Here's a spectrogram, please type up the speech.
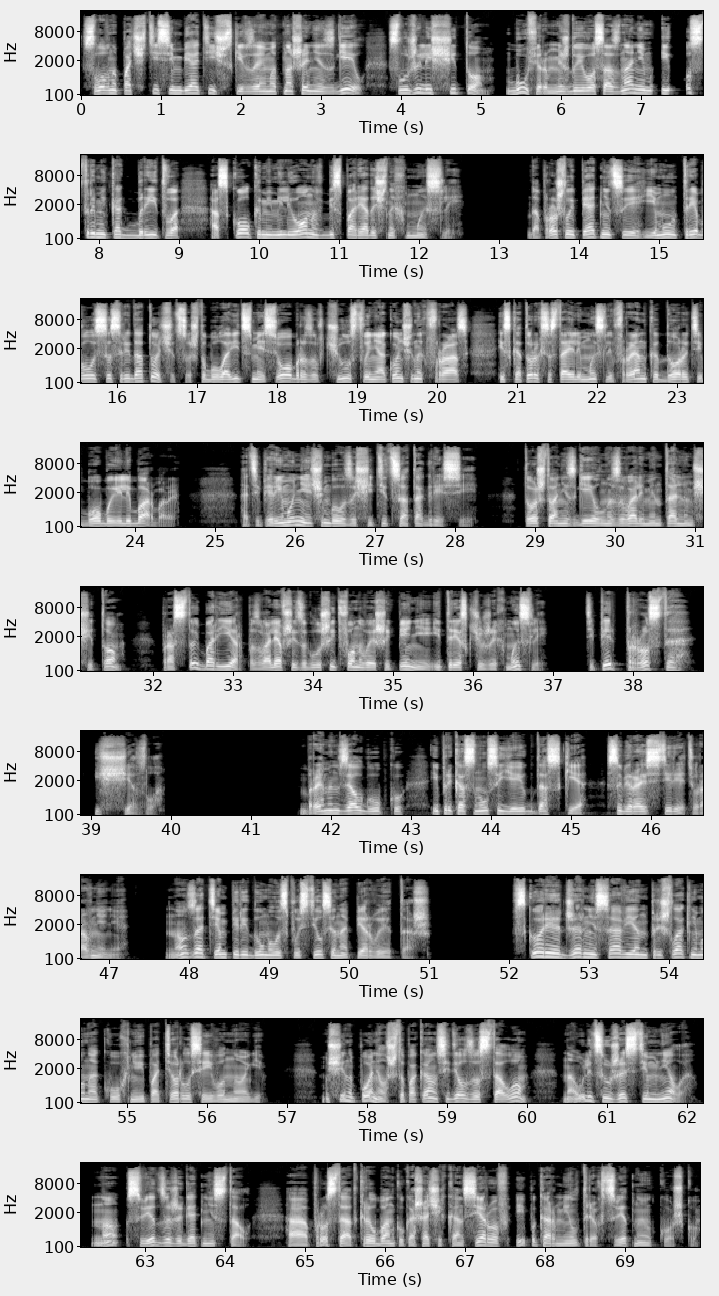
Словно почти симбиотические взаимоотношения с Гейл служили щитом, буфером между его сознанием и острыми, как бритва, осколками миллионов беспорядочных мыслей. До прошлой пятницы ему требовалось сосредоточиться, чтобы уловить смесь образов, чувств и неоконченных фраз, из которых состояли мысли Фрэнка, Дороти, Боба или Барбары. А теперь ему нечем было защититься от агрессии. То, что они с Гейл называли ментальным щитом, простой барьер, позволявший заглушить фоновое шипение и треск чужих мыслей, теперь просто исчезло. Бремен взял губку и прикоснулся ею к доске, собираясь стереть уравнение. Но затем передумал и спустился на первый этаж. Вскоре Джерни Савьен пришла к нему на кухню и потерлась его ноги. Мужчина понял, что пока он сидел за столом, на улице уже стемнело, но свет зажигать не стал, а просто открыл банку кошачьих консервов и покормил трехцветную кошку.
